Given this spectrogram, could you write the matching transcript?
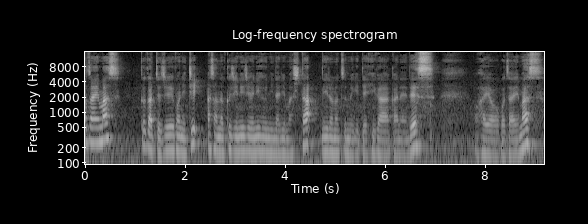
ございます。9月15日朝の9時22分になりました。音色の紡手日川茜です。おはようございます。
